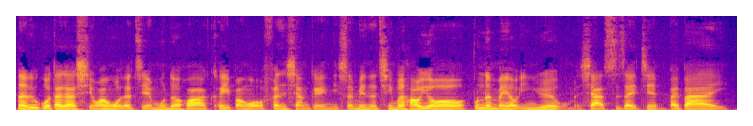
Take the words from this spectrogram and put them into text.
那如果大家喜欢我的节目的话，可以帮我分享给你身边的亲朋好友哦。不能没有音乐，我们下次再见，拜拜。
